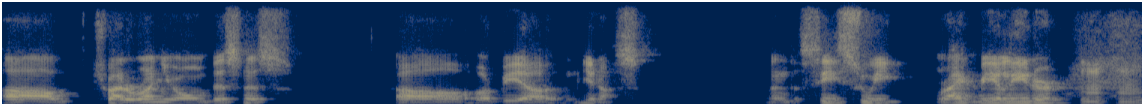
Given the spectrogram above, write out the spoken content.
um, try to run your own business uh, or be a you know in the c-suite right? Be a leader. Mm-hmm.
